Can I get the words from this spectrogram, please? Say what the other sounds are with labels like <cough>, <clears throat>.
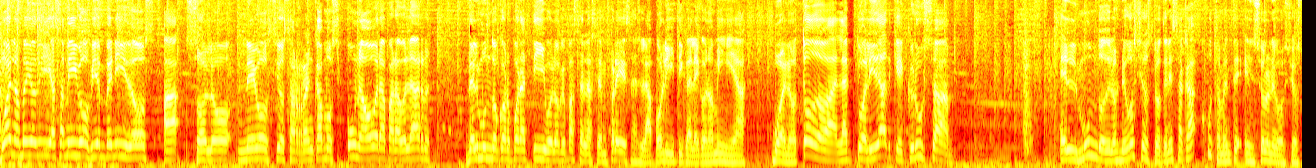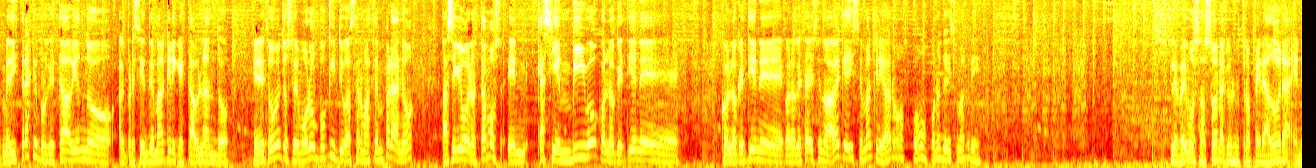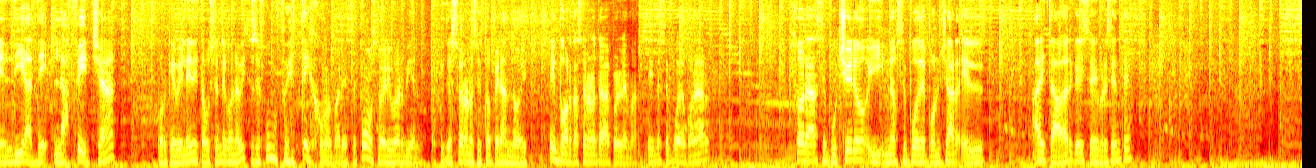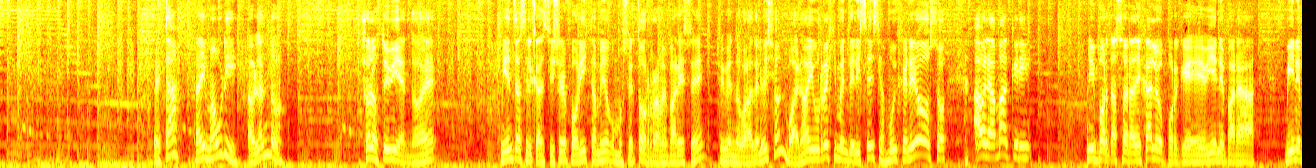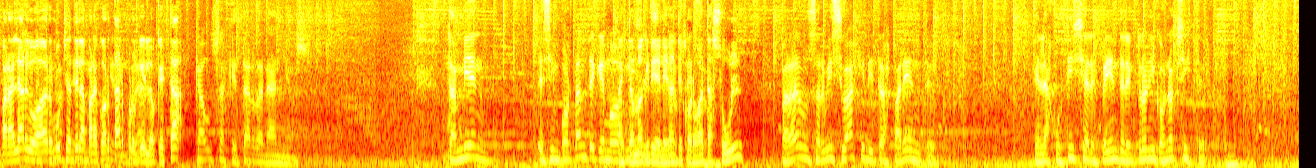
Buenos mediodías amigos, bienvenidos a Solo Negocios. Arrancamos una hora para hablar del mundo corporativo, lo que pasa en las empresas, la política, la economía. Bueno, toda la actualidad que cruza el mundo de los negocios lo tenés acá justamente en Solo Negocios. Me distraje porque estaba viendo al presidente Macri que está hablando. En este momento se demoró un poquito, iba a ser más temprano. Así que bueno, estamos en, casi en vivo con lo que tiene. Con lo que tiene. Con lo que está diciendo. A ver qué dice Macri. Ahora vamos, podemos poner qué dice Macri. Le pedimos a Sora, que es nuestra operadora, en el día de la fecha, porque Belén está ausente con aviso. Se fue un festejo, me parece. Podemos averiguar bien. Así que Sora nos está operando hoy. No importa, Sora no te da problema. Si no se puede poner. Sora hace puchero y no se puede ponchar el. Ahí está, a ver qué dice el presidente. ¿Está? ¿Está ahí Mauri hablando? Yo lo estoy viendo, ¿eh? Mientras el canciller favorista medio como se torra, me parece. ¿eh? Estoy viendo por la televisión. Bueno, hay un régimen de licencias muy generoso. Habla Macri. No importa, Sora, déjalo porque viene para, viene para largo. Va a haber mucha tela para cortar porque lo que está. Causas que tardan años. También es importante que Ahí está Macri de elegante corbata azul. Para dar un servicio ágil y transparente. En la justicia el expediente electrónico no existe.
